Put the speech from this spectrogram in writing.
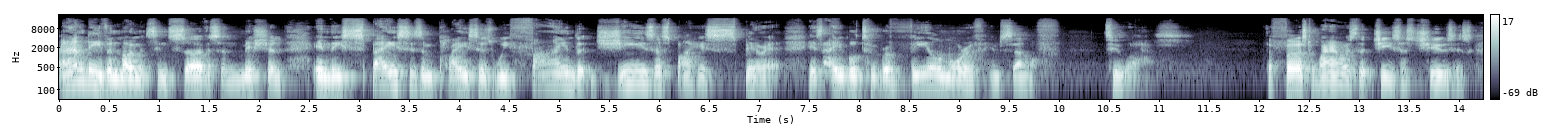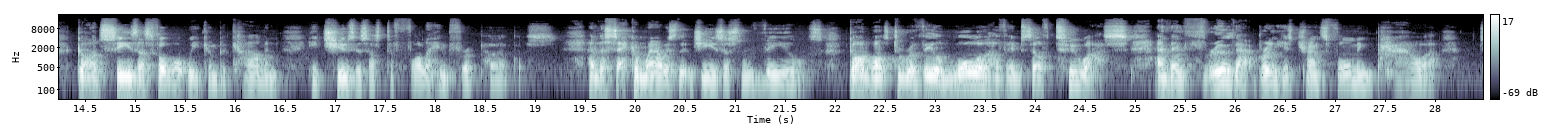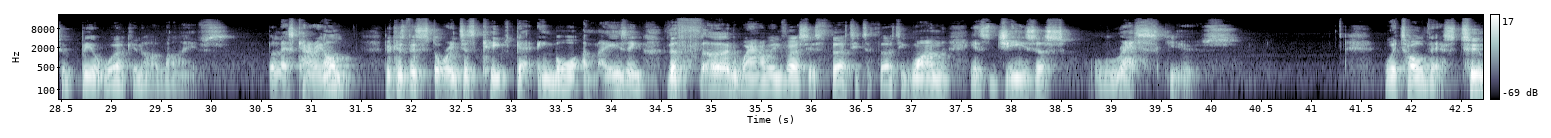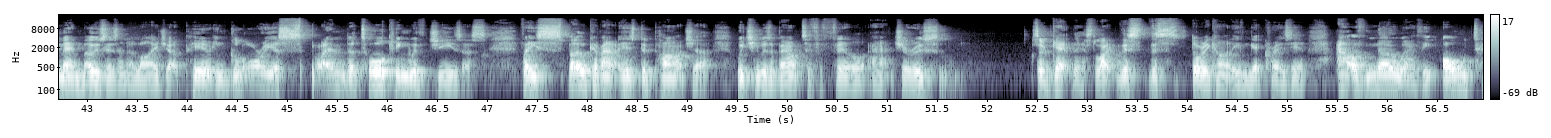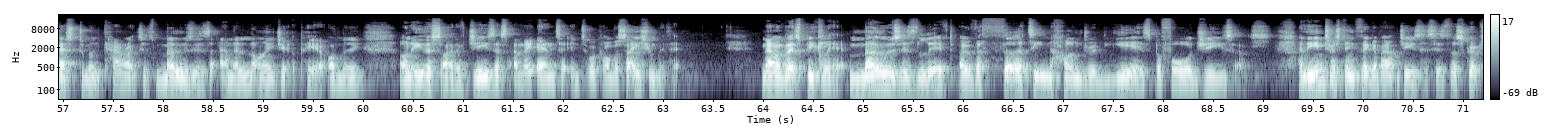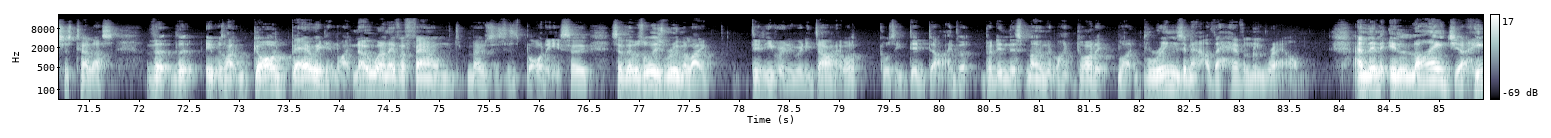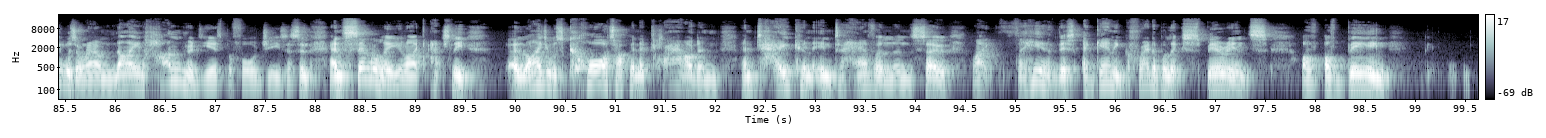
and even moments in service and mission, in these spaces and places, we find that Jesus, by his Spirit, is able to reveal more of himself to us. The first wow is that Jesus chooses. God sees us for what we can become, and he chooses us to follow him for a purpose. And the second wow is that Jesus reveals. God wants to reveal more of himself to us, and then through that bring his transforming power to be at work in our lives. But let's carry on because this story just keeps getting more amazing. The third wow in verses 30 to 31 is Jesus rescues. We're told this two men, Moses and Elijah, appear in glorious splendor talking with Jesus. They spoke about his departure, which he was about to fulfill at Jerusalem. So get this, like this, this story can't even get crazier. Out of nowhere, the Old Testament characters Moses and Elijah appear on the on either side of Jesus, and they enter into a conversation with him. Now, let's be clear. Moses lived over 1300 years before Jesus. And the interesting thing about Jesus is the scriptures tell us that, that it was like God buried him. Like no one ever found Moses' body. So, so there was always rumor like, did he really, really die? Well, of course he did die, but but in this moment, like God, it like brings him out of the heavenly realm. And then Elijah, he was around 900 years before Jesus. And, and similarly, like actually, Elijah was caught up in a cloud and, and taken into heaven. And so, like, here, this again incredible experience of, of being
